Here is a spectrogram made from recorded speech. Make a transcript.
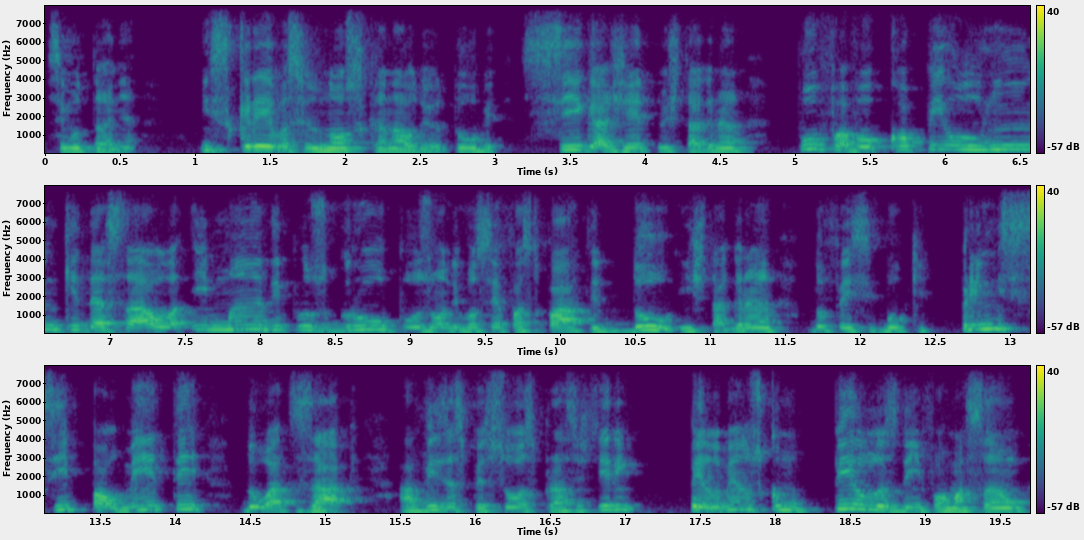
simultânea. Inscreva-se no nosso canal do YouTube, siga a gente no Instagram, por favor, copie o link dessa aula e mande para os grupos onde você faz parte do Instagram, do Facebook, principalmente do WhatsApp. Avise as pessoas para assistirem, pelo menos como pílulas de informação,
